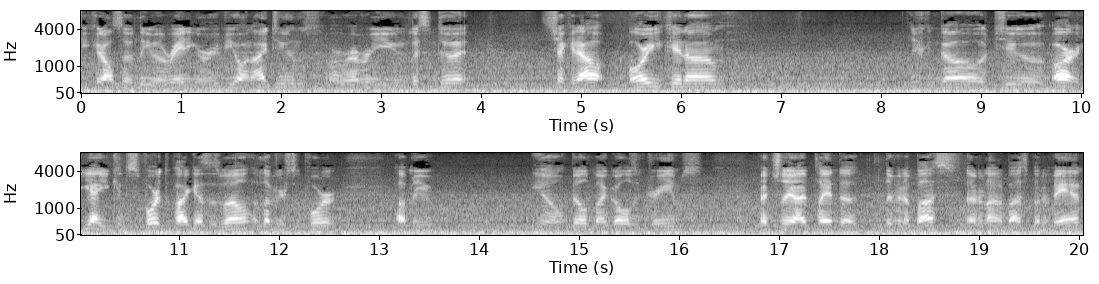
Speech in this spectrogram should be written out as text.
You could also leave a rating or review on iTunes or wherever you listen to it. Check it out. Or you could um, go to, or yeah, you can support the podcast as well. I love your support. Help me, you know, build my goals and dreams. Eventually, I plan to live in a bus, not a bus, but a van,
